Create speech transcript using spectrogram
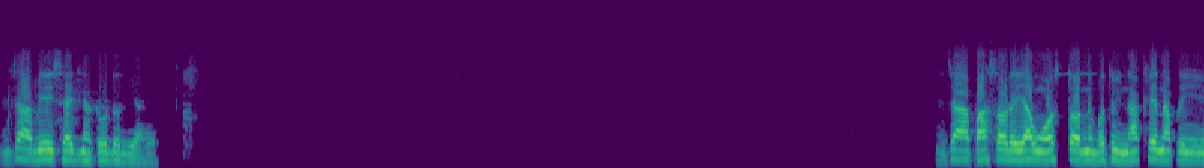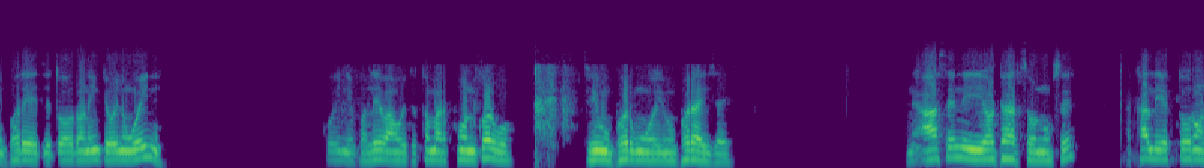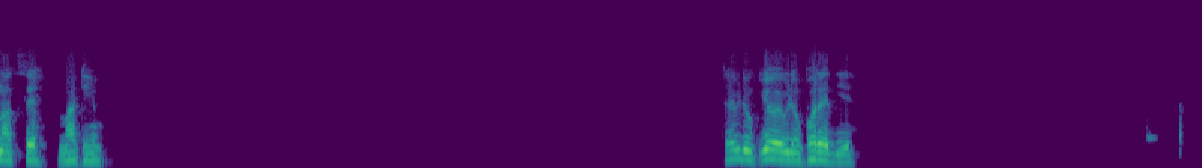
ને જા, બે સાઈડના ટોડલિયા છે જા, પાછળ આવું અસ્તર ને બધું નાખે ને આપણે ભરે એટલે તોરણ કે ઓલું હોય ને. કોઈને પણ લેવા હોય તો તમારે ફોન કરવો. જે હું ભરવું હોય હું ભરાઈ જાય. ને આ છે ને એ અઢારસો નું છે. આ ખાલી એક તોરણ જ છે માઢિયું. જેવડું કયો એવડું ભરે દઈએ.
